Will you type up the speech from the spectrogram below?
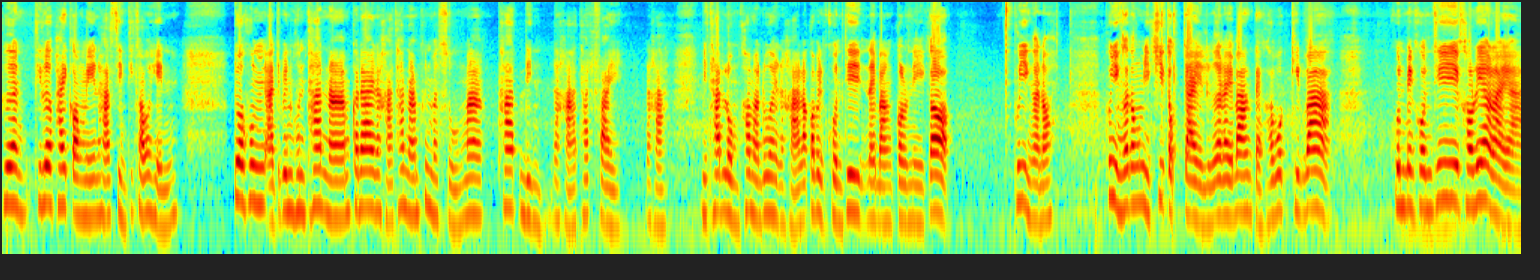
เพื่อนๆที่เลือกไพ่กองนี้นะคะ สิ่งที่เขาเห็น ตัวคุณอาจจะเป็นคนธาตุน้ำก็ได้นะคะธาตุน้ำขึ้นมาสูงมากธาตุดินนะคะธาตุไฟ นะคะ มีธาตุลมเข้ามาด้วยนะคะ แล้วก็เป็นคนที่ในบางกรณีก็ผู้หญิงอะเนาะผู้หญิงก็ต้องมีขี้ตกใจหรืออะไรบ้าง แต่เขาก็คิดว่า คุณเป็นคนที่เขาเรียกอะไรอะ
